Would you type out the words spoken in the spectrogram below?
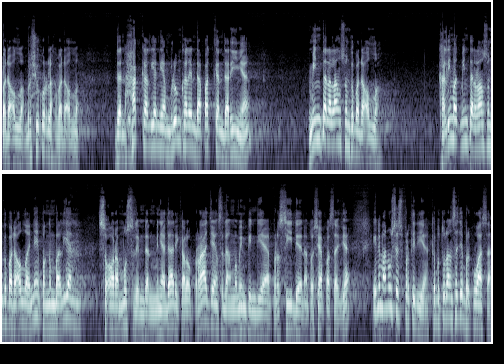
pada Allah, bersyukurlah kepada Allah. Dan hak kalian yang belum kalian dapatkan darinya, mintalah langsung kepada Allah. Kalimat mintalah langsung kepada Allah ini pengembalian seorang muslim dan menyadari kalau raja yang sedang memimpin dia, presiden atau siapa saja, ini manusia seperti dia, kebetulan saja berkuasa.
